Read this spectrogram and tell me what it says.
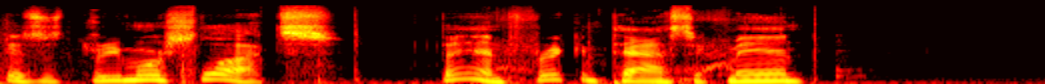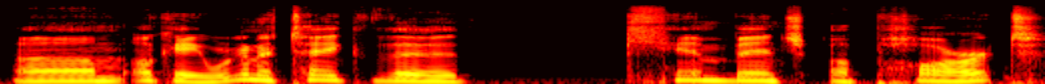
There's three more slots. Fan freaking tastic, man. Um, okay, we're going to take the chem bench apart.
